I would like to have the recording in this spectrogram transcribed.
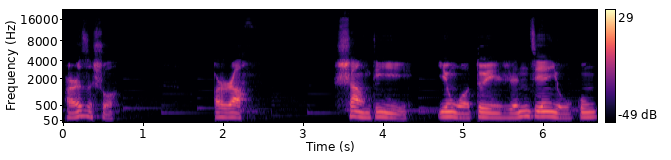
儿子说：“儿啊，上帝因我对人间有功，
